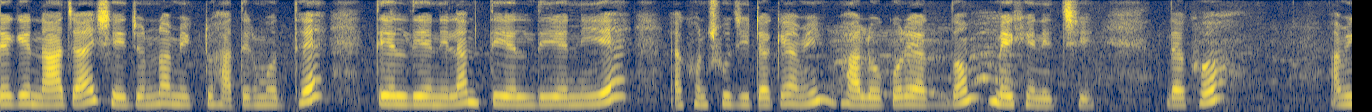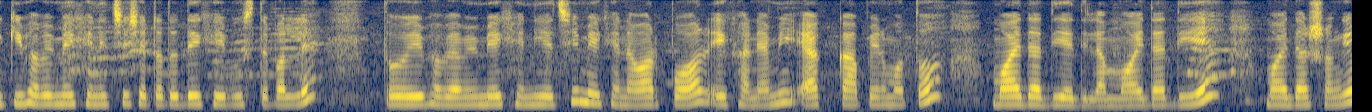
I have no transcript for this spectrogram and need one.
লেগে না যায়, সেই জন্য আমি একটু হাতের মধ্যে তেল দিয়ে নিলাম। তেল দিয়ে নিয়ে এখন সুজিটাকে আমি ভালো করে একদম মেখে নিচ্ছি। দেখো আমি কীভাবে মেখে নিচ্ছি সেটা তো দেখেই বুঝতে পারলে। তো এইভাবে আমি মেখে নিয়েছি। মেখে নেওয়ার পর এখানে আমি এক কাপের মতো ময়দা দিয়ে দিলাম। ময়দা দিয়ে ময়দার সঙ্গে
